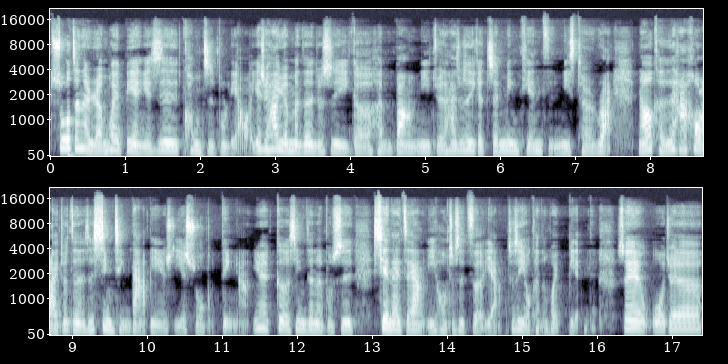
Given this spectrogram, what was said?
说真的，人会变也是控制不了啊。也许他原本真的就是一个很棒，你觉得他就是一个真命天子，Mr. Right，然后可是他后来就真的是性情大变，也也说不定啊。因为个性真的不是现在这样，以后就是这样，就是有。可能会变的，所以我觉得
